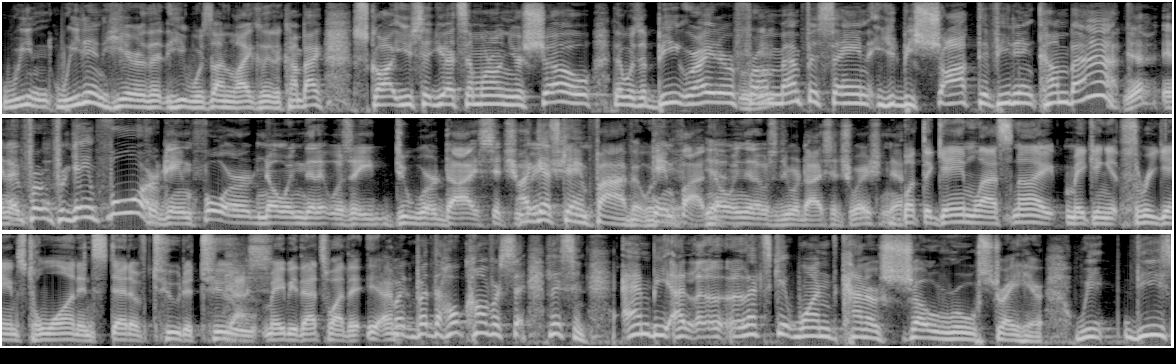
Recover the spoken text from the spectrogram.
We we didn't hear that he was unlikely to come back. Scott, you said you had someone on your show that was a beat writer from mm-hmm. Memphis saying you'd be shocked if he didn't come back. Yeah, uh, for for game four. For game four, knowing that it was a do or die situation. I guess game five it was. Game five, yeah. knowing that it was a do or die situation. Yeah. But the game last night, making it three games to one instead of two to two, yes. maybe that's why. They, but but the whole conversation. Listen, NBA. Uh, let's get one kind of show rule straight here. We these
